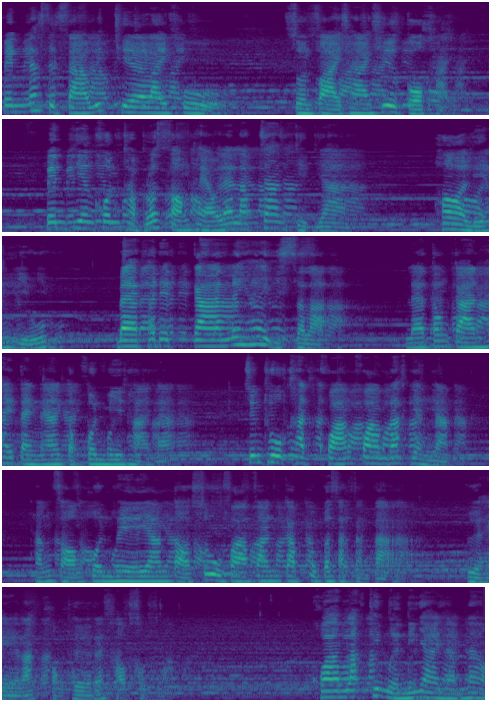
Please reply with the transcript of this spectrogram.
เป็นนักศึกษาวิทยาลัยครู ส่วนฝ่ายชายชื่อโกไข่ เป็นเพียงคนขับรถสองแถวและรับจ้างกรีดยางพ่อเลี้ยงอิ๋วแบบเผด็จการไม่ให้อิสระ และต้องการให้แต่งงานกับคนมีฐานะ จึงถูกขัดขวางความรักอย่างหนัก ทั้งสองคนพยายามต่อสู้ฝ่าฟันกับอุปสรรคต่างๆ เพื่อให้รักของเธอและเขาสมหวังความรักที่เหมือนนิยายน้ำเน่า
